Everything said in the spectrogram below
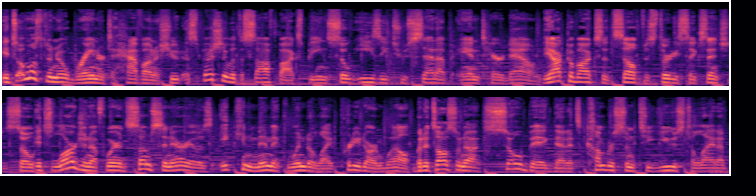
it's almost a no-brainer to have on a shoot, especially with the softbox being so easy to set up and tear down. The Octabox itself is 36 inches, so it's large enough where in some scenarios it can mimic window light pretty darn well, but it's also not so big that it's cumbersome to use to light up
